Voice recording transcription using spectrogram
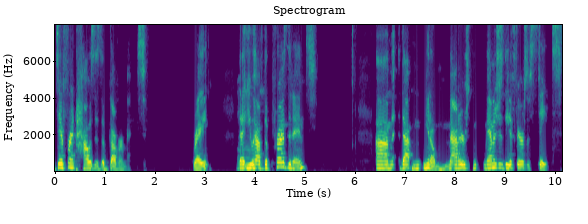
different houses of government, right? Mm-hmm. That you mm-hmm. have the president um, that you know matters manages the affairs of state,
